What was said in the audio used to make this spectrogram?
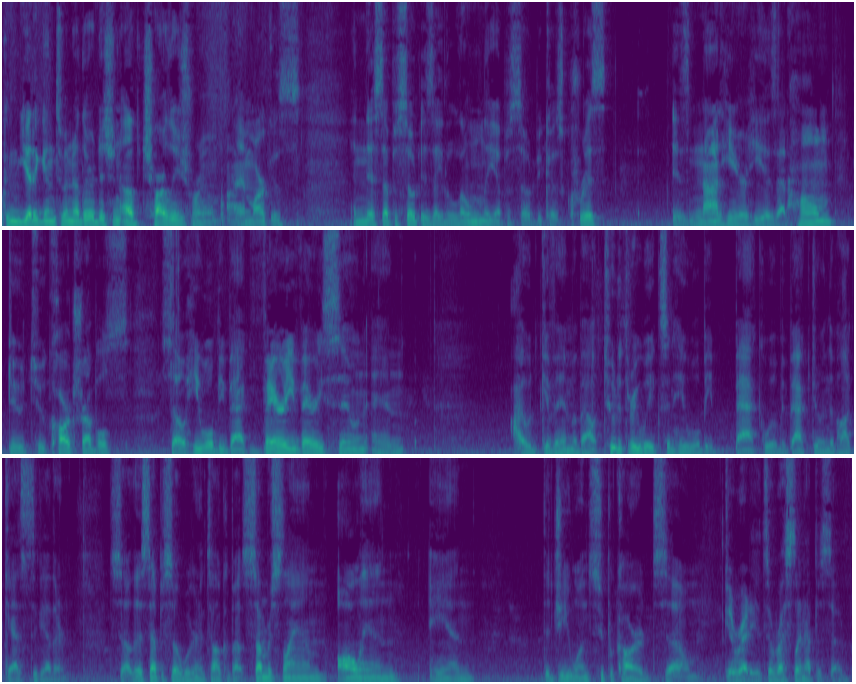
welcome yet again to another edition of Charlie's Room. I am Marcus, and this episode is a lonely episode because Chris is not here. He is at home due to car troubles, so he will be back very, very soon. And I would give him about two to three weeks, and he will be back. We'll be back doing the podcast together. So, this episode, we're going to talk about SummerSlam, All In, and the G1 Supercard. So get ready. It's a wrestling episode.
